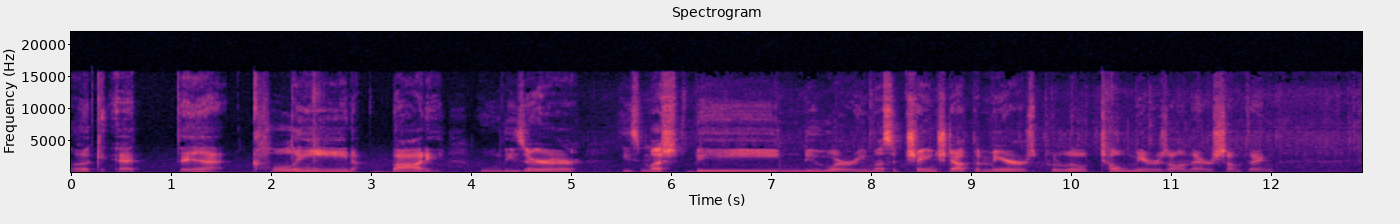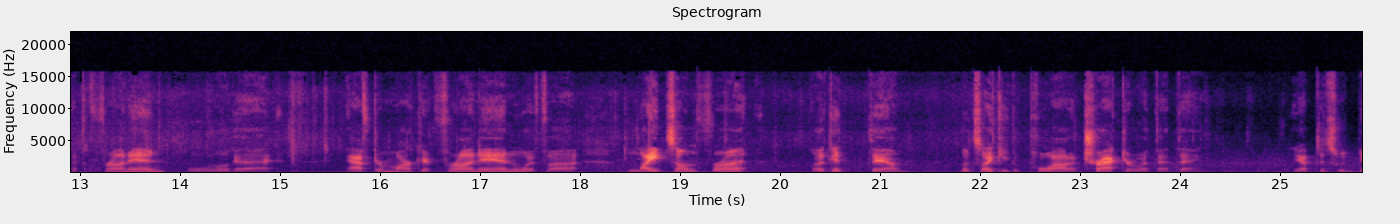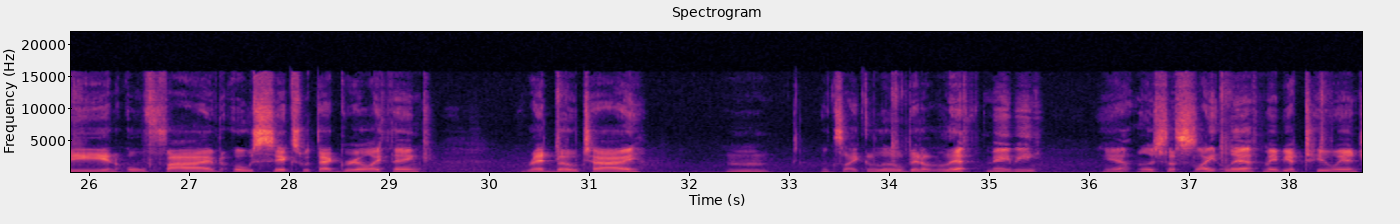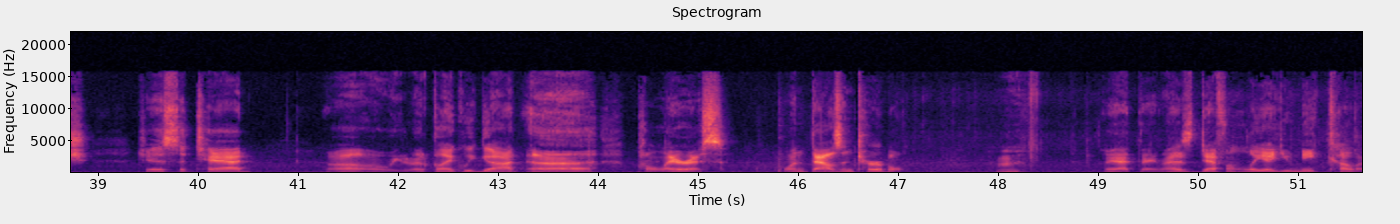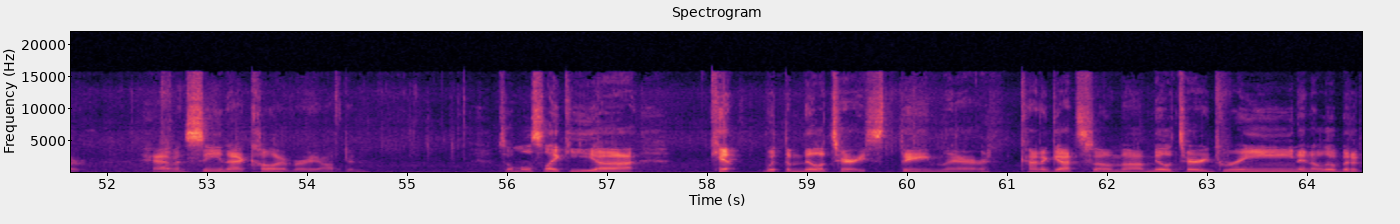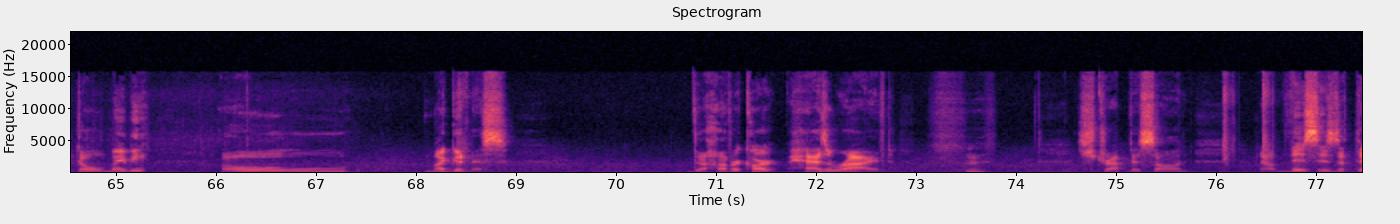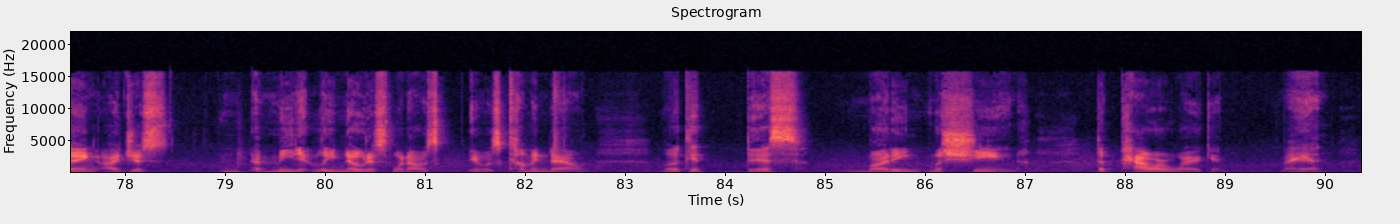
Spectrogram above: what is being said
Look at that clean body. Ooh, these are these must be newer. He must have changed out the mirrors, put a little tow mirrors on there or something. Got the front end. Ooh, look at that. Aftermarket front end with uh, lights on front. Look at them. Looks like you could pull out a tractor with that thing. Yep, this would be an 05 to 06 with that grill, I think. Red bow tie. Hmm. Looks like a little bit of lift, maybe? Yeah, just a slight lift, maybe a 2 inch. Just a tad. Oh, we look like we got uh, Polaris 1000 Turbo. Hmm. Look at that thing. That is definitely a unique color. Haven't seen that color very often. It's almost like he uh, kept with the military theme there. Kind of got some uh, military green and a little bit of gold, maybe? Oh, my goodness. The hovercraft has arrived. Hmm. Strap this on. Now, this is the thing I just immediately noticed when I was it was coming down. Look at this mudding machine. The Power Wagon. Man,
